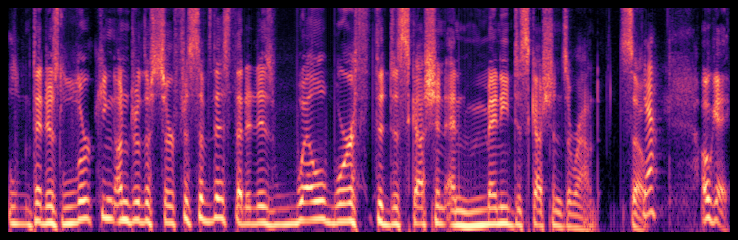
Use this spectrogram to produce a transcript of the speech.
that is lurking under the surface of this that it is well worth the discussion and many discussions around it. So, Yeah. okay.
